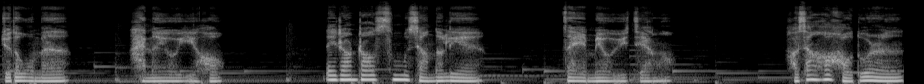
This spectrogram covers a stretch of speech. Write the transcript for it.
觉得我们还能有以后。那张朝思暮想的脸，再也没有遇见了。好像和好多人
